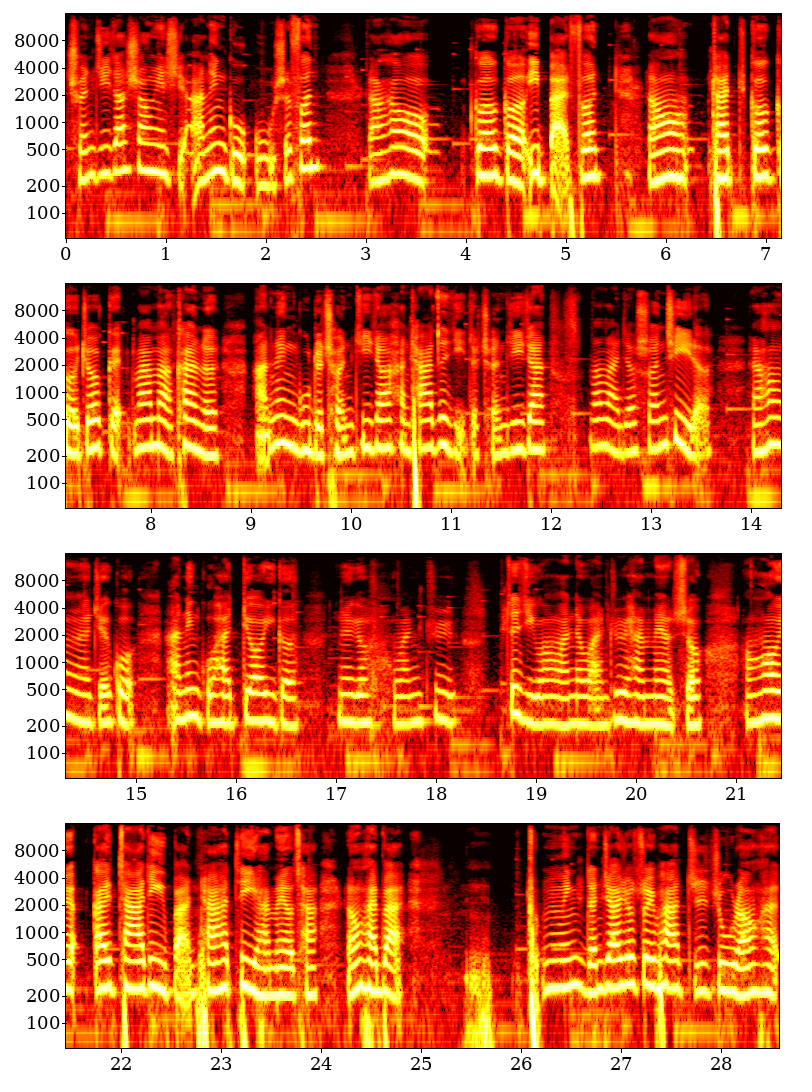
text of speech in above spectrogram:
成绩单上面写阿宁古五十分，然后。哥哥一百分，然后他哥哥就给妈妈看了阿宁古的成绩单和他自己的成绩单，妈妈就生气了。然后呢，结果阿宁古还丢一个那个玩具，自己玩完的玩具还没有收，然后要该擦地板，他自己还没有擦，然后还把，明明人家就最怕蜘蛛，然后还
